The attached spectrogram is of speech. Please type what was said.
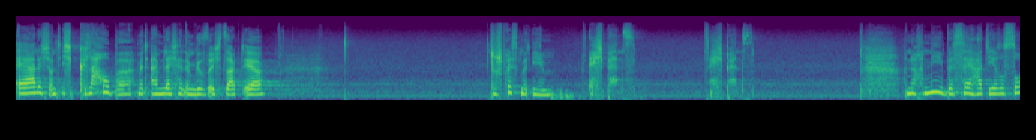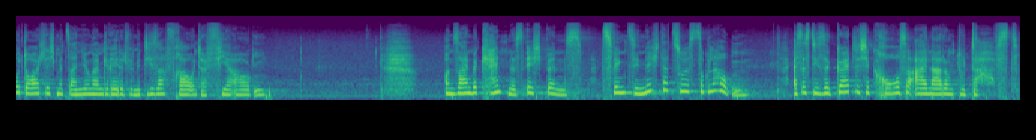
ehrlich und ich glaube mit einem Lächeln im Gesicht sagt er, du sprichst mit ihm, ich bin's, ich bin's. Noch nie bisher hat Jesus so deutlich mit seinen Jüngern geredet wie mit dieser Frau unter vier Augen. Und sein Bekenntnis, ich bin's, zwingt sie nicht dazu, es zu glauben. Es ist diese göttliche große Einladung, du darfst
